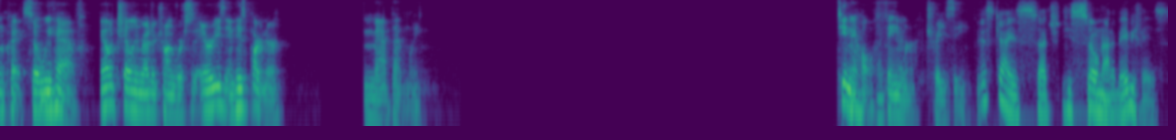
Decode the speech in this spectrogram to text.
Okay, so we have Alex Shelley and Roderick Strong versus Aries and his partner, Matt Bentley. TNA Hall of my God. Famer Tracy. This guy is such he's so not a babyface.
